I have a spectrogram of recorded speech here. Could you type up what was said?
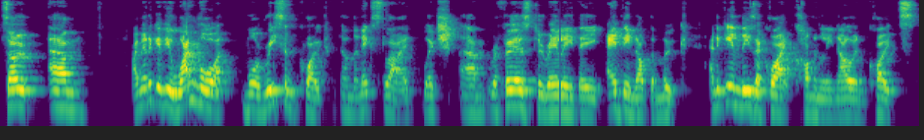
So um, I'm going to give you one more more recent quote on the next slide, which um, refers to really the advent of the MOOC. And again, these are quite commonly known quotes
